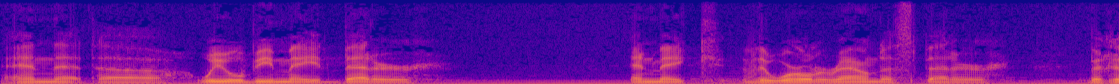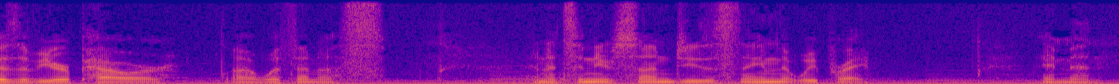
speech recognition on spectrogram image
and that uh, we will be made better and make the world around us better because of your power uh, within us. And it's in your Son, Jesus' name, that we pray. Amen.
